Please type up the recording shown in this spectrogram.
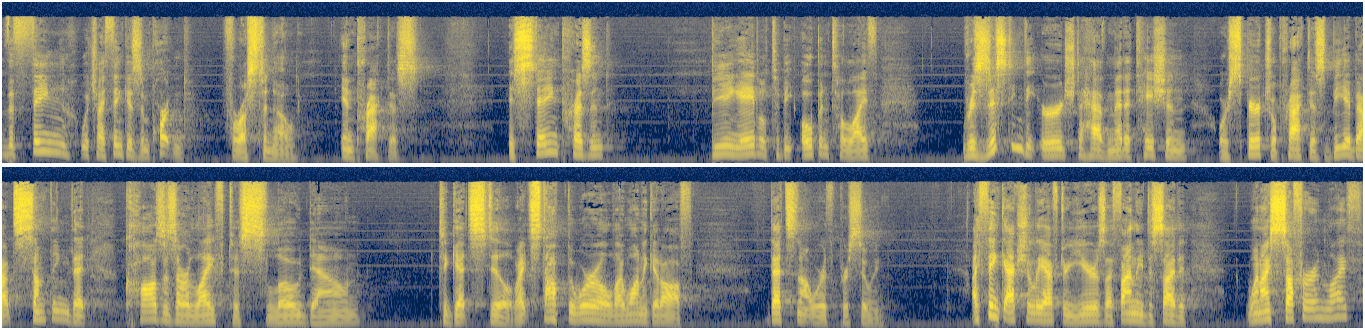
The thing which I think is important for us to know in practice is staying present, being able to be open to life, resisting the urge to have meditation or spiritual practice be about something that causes our life to slow down, to get still, right? Stop the world, I want to get off. That's not worth pursuing. I think actually, after years, I finally decided when I suffer in life,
